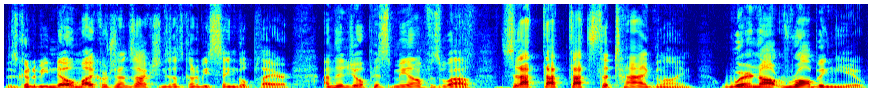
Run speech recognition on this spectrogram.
There's going to be no microtransactions. That's going to be single player. And then Joe pissed me off as well. So that that that's the tagline. We're not robbing you.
